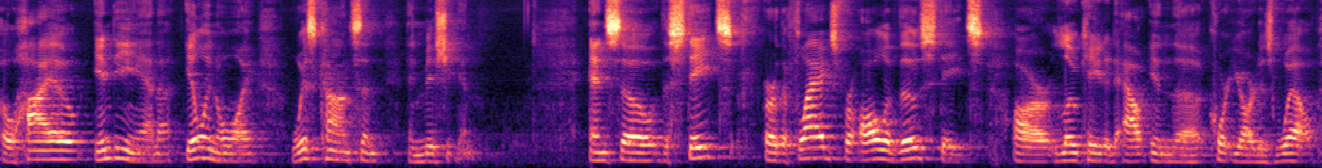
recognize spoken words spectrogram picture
Ohio, Indiana, Illinois, Wisconsin, and Michigan. And so the states, or the flags for all of those states, are located out in the courtyard as well,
